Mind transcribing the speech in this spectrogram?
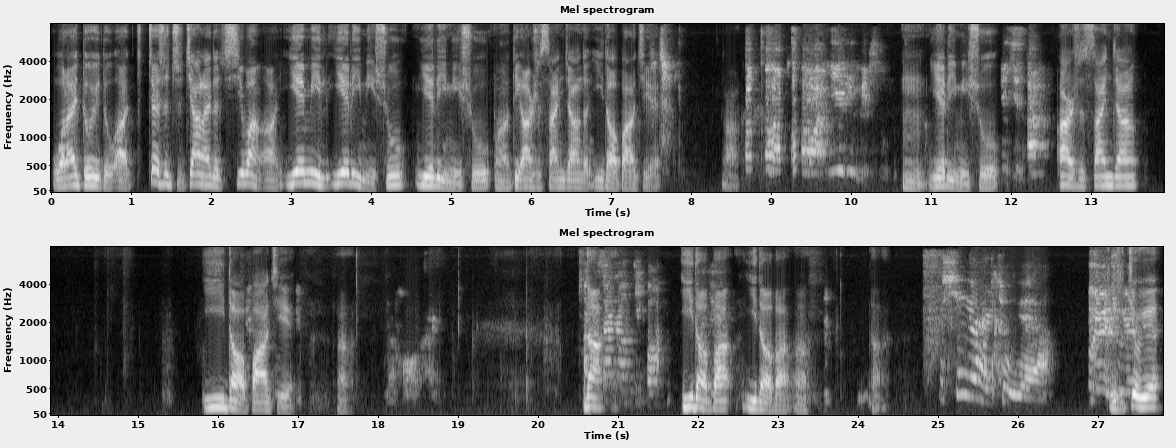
我来读一读啊，这是指将来的希望啊。耶密耶利米书耶利米书啊，第二十三章的一到八节啊。耶利米书。嗯，耶利米书。第几章？二十三章一到八节啊。那一到八，一到八啊啊。是新约还是旧约啊？这是旧约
